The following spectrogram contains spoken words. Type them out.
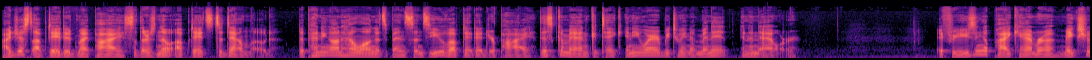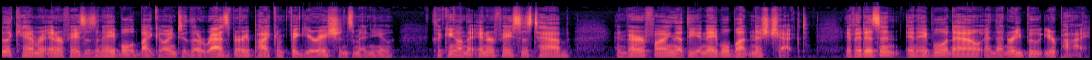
I just updated my Pi, so there's no updates to download. Depending on how long it's been since you've updated your Pi, this command could take anywhere between a minute and an hour. If you're using a Pi camera, make sure the camera interface is enabled by going to the Raspberry Pi Configurations menu, clicking on the Interfaces tab, and verifying that the Enable button is checked. If it isn't, enable it now and then reboot your Pi.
